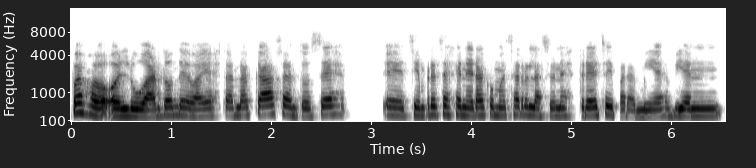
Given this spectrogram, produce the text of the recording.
pues, o, el lugar donde vaya a estar la casa. Entonces, eh, siempre se genera como esa relación estrecha y para mí es bien,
